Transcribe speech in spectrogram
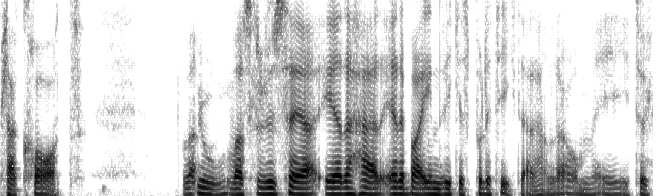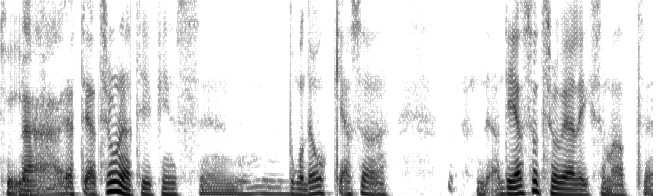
plakat. Va, vad skulle du säga, är det här är det bara inrikespolitik det här handlar om i Turkiet? Nej, jag, jag tror att det finns eh, både och. Alltså, dels så tror jag liksom att eh,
